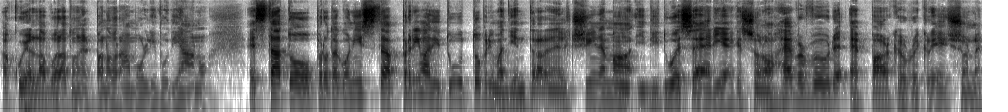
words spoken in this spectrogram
a cui ha lavorato nel panorama hollywoodiano. È stato protagonista prima di tutto, prima di entrare nel cinema, di due serie che sono Everwood e Park Recreation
